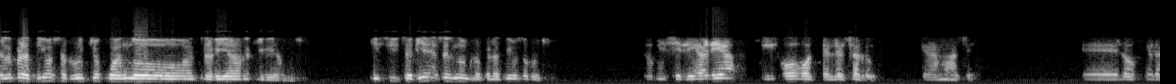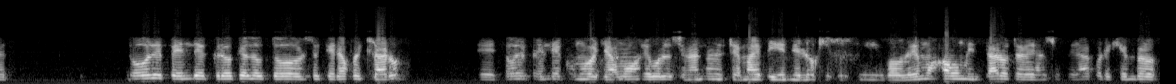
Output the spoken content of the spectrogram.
el operativo Cerrucho, ¿cuándo entraría requeríamos? Y si sería ese el nombre, operativo Cerrucho. Domiciliaria y o hotel de salud. Quedamos así. Eh, todo depende, creo que el doctor Sequera fue claro, eh, todo depende de cómo vayamos evolucionando en el tema epidemiológico. Si volvemos a aumentar otra vez, a superar, por ejemplo,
